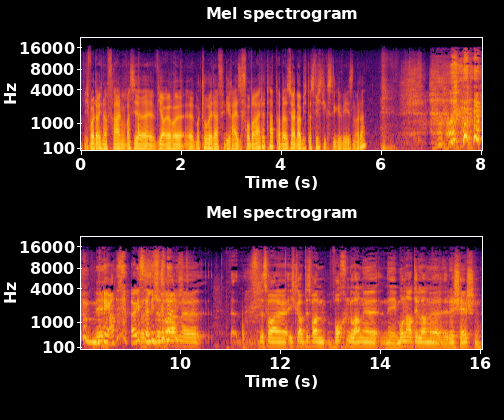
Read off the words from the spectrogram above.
ich wollte euch noch fragen, was ihr, wie ihr eure äh, Motorräder für die Reise vorbereitet habt, aber das ist ja, glaube ich, das Wichtigste gewesen, oder? nee, naja, äußerlich das, das waren, äh, das war, ich glaube, das waren wochenlange, nee, monatelange Recherchen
